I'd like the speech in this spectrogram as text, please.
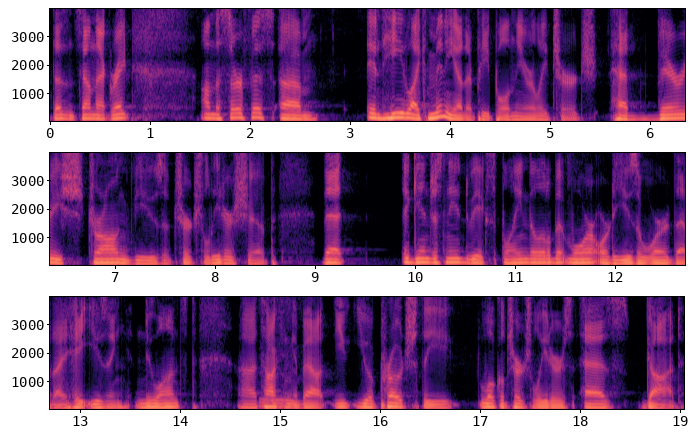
doesn't sound that great on the surface. Um, and he, like many other people in the early church, had very strong views of church leadership that, again, just needed to be explained a little bit more, or to use a word that I hate using, nuanced. Uh, talking Mm. about you, you approach the local church leaders as God,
